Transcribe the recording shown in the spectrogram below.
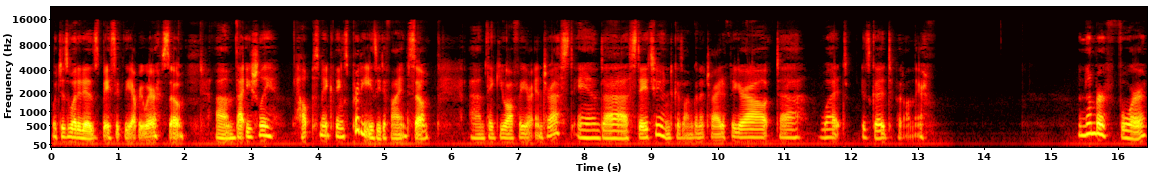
which is what it is basically everywhere. So um, that usually helps make things pretty easy to find. So um, thank you all for your interest and uh, stay tuned because I'm going to try to figure out uh, what is good to put on there. Number four,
